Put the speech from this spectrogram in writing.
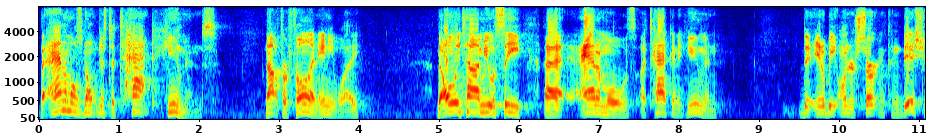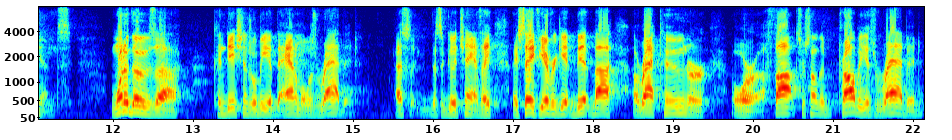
But animals don't just attack humans, not for fun anyway. The only time you'll see uh, animals attacking a human, it'll be under certain conditions. One of those uh, conditions will be if the animal was rabid. That's a, that's a good chance. They, they say if you ever get bit by a raccoon or, or a fox or something, probably it's rabid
